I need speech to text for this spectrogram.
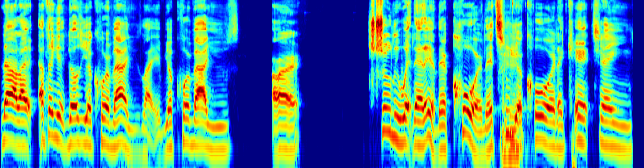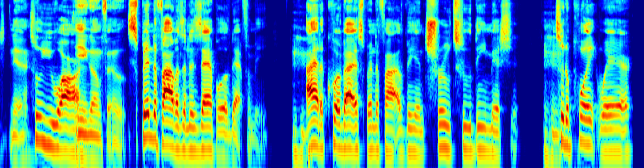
nah, like I think it goes to your core values. Like if your core values are truly what that is, they're core. They're to Mhm. your core. They can't change Yeah. who you are. You ain't gonna feel. Spendify was an example of that for me. Mhm. I had a core value of Spendify of being true to the mission Mhm. to the point where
